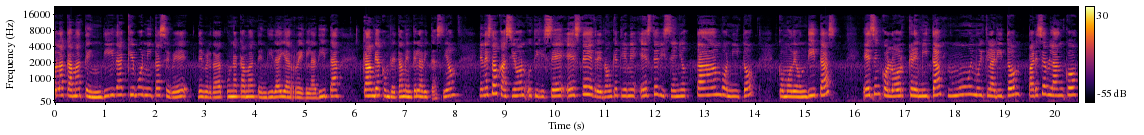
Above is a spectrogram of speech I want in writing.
La cama tendida. Qué bonita se ve, de verdad, una cama tendida y arregladita. Cambia completamente la habitación. En esta ocasión utilicé este edredón que tiene este diseño tan bonito como de onditas. Es en color cremita, muy muy clarito. Parece blanco,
